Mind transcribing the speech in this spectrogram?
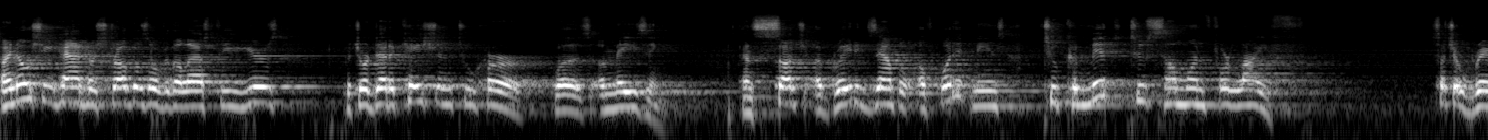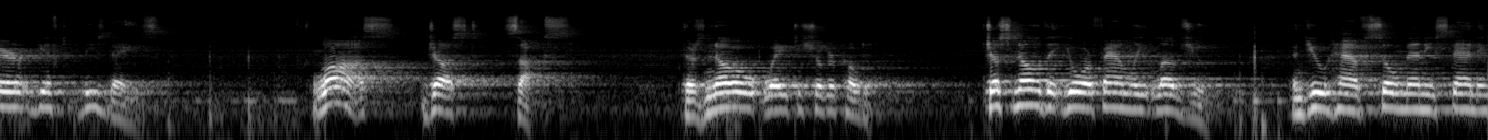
I know she had her struggles over the last few years, but your dedication to her was amazing and such a great example of what it means to commit to someone for life. Such a rare gift these days. Loss just sucks. There's no way to sugarcoat it. Just know that your family loves you, and you have so many standing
